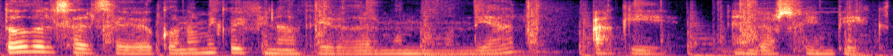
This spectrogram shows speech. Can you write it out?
Todo el salseo económico y financiero del mundo mundial aquí en los FinPix.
